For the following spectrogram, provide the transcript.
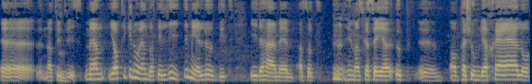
eh, naturligtvis. Mm. Men jag tycker nog ändå att det är lite mer luddigt i det här med alltså att, hur man ska säga upp eh, av personliga skäl och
